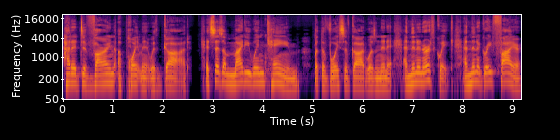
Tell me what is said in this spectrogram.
had a divine appointment with God. It says a mighty wind came, but the voice of God wasn't in it. And then an earthquake, and then a great fire,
